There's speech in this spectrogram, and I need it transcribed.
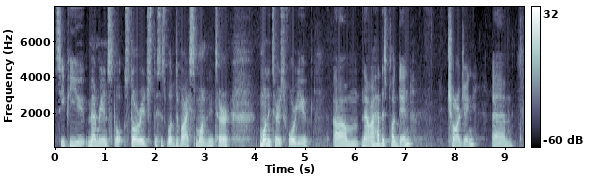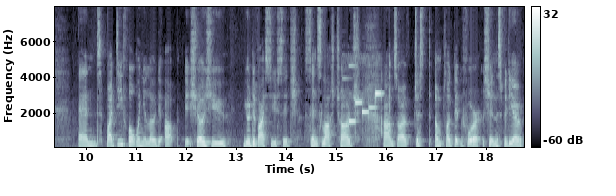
CPU, memory and sto storage. This is what device monitor monitors for you. Um, now I had this plugged in, charging, um, and by default when you load it up it shows you your device usage since last charge. Um, so I've just unplugged it before shooting this video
